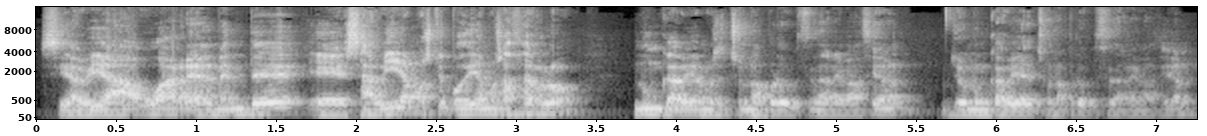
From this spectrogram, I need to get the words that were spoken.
si había agua realmente. Eh, sabíamos que podíamos hacerlo, nunca habíamos hecho una producción de animación, yo nunca había hecho una producción de animación.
